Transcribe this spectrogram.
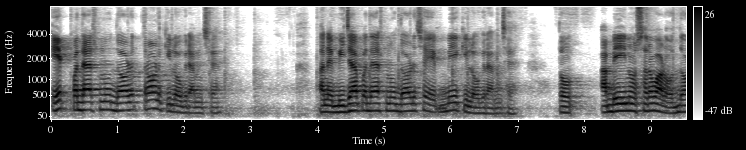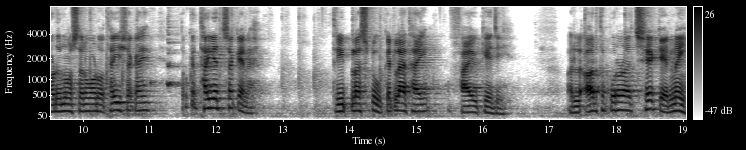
એક પદાર્થનું દળ ત્રણ કિલોગ્રામ છે. અને બીજા પદાર્થનું દળ છે એ બે કિલોગ્રામ છે. તો આ બેયનો સરવાળો, દળનો સરવાળો થઈ શકાય? તો કે થઈ જ શકે ને? થ્રી પ્લસ ટુ કેટલા થાય? Five KG. એટલે અર્થપૂર્ણ છે કે નહીં?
